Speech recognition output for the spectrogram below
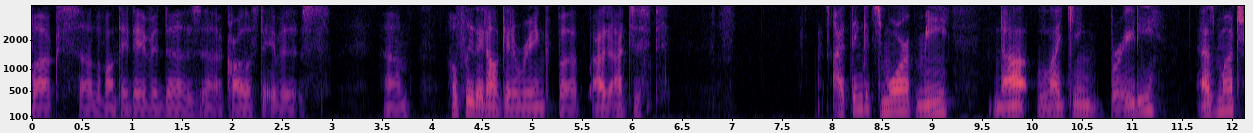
Bucs. Uh, Lavonte David does. Uh, Carlos Davis. Um, hopefully they'd all get a ring, but I, I just I think it's more me not liking Brady as much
